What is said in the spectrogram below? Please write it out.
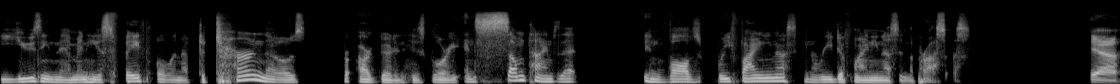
using them and He is faithful enough to turn those for our good in His glory. And sometimes that involves refining us and redefining us in the process. Yeah,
